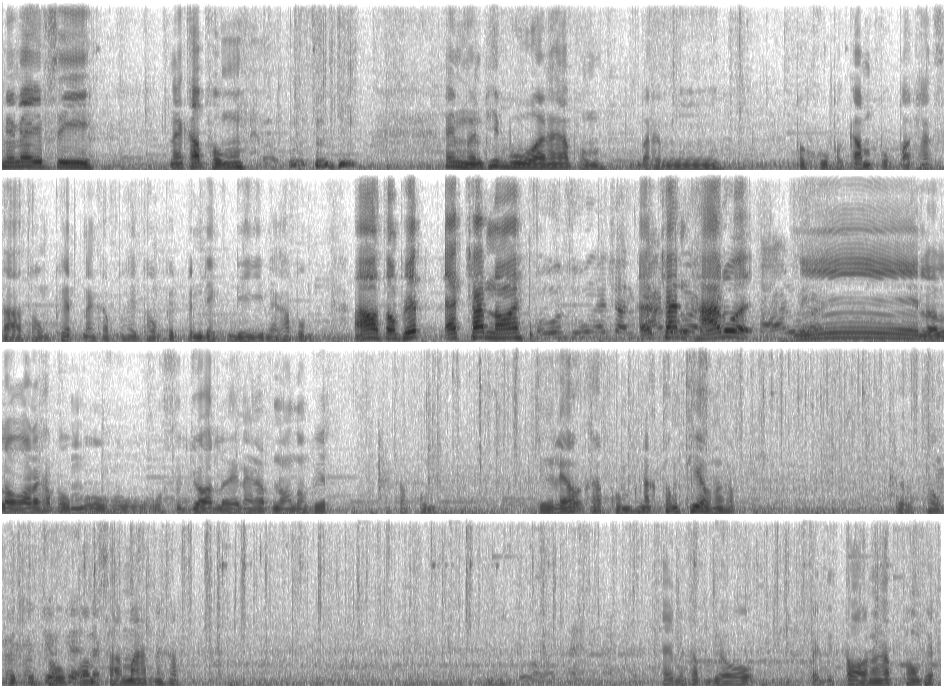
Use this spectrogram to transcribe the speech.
แม่แม่เอฟซีนะครับผม ให้เหมือนพี่บัวนะครับ ผมบารมีพระครูประกรรมปกปักรักษาทองเพชรนะครับ ให้ทองเพชรเป็นเด็กดีนะครับผมเอาทองเพชรแอคชั่นหน่อยโอ้สูงแอคชั่นแอคชั่นขาด้วยขาด้วย นี่หล่อๆนะครับ ผมโอ้โหสุดยอดเลยนะครับ น้องทองเพชรนะครับผมเจอแล้วครับ ผมนักท่องเที่ยวนะครับเออทองเพชรจะโชว์ความสามารถนะครับใช่ไหมครับเดี๋ยวไปติดต่อนะครับทองเพชร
